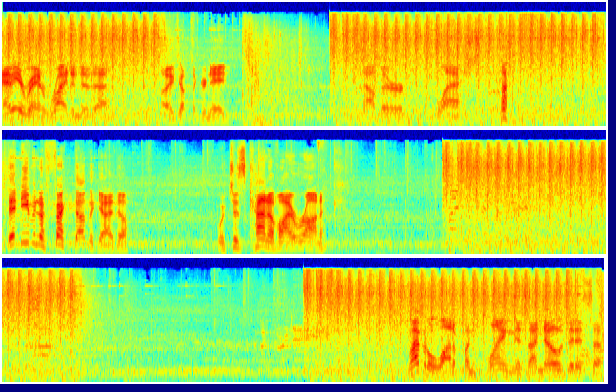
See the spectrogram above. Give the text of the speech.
Damn, he ran right into that. Oh, he dropped the grenade. Now they're flashed. Didn't even affect the other guy, though. Which is kind of ironic. I'm having a lot of fun playing this. I know that it's a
